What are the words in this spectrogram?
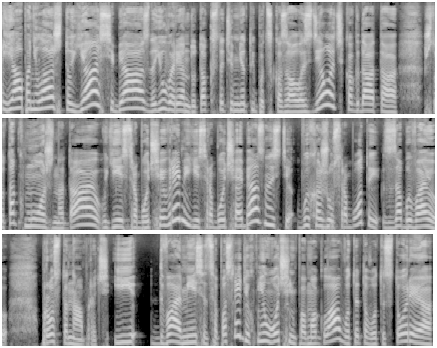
я поняла, что я себя сдаю в аренду. Так, кстати, мне ты подсказала сделать когда-то, что так можно, да, есть рабочее время, есть рабочие обязанности, выхожу с работы, забываю просто напрочь. И два месяца последних мне очень помогла вот эта вот история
